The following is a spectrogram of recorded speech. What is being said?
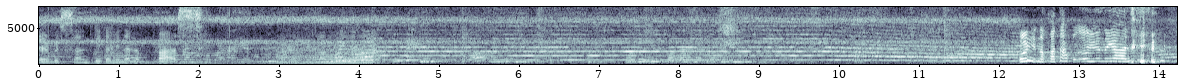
Every Sunday kami nalabas. Uy, nakatakot. Ayun na yan.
